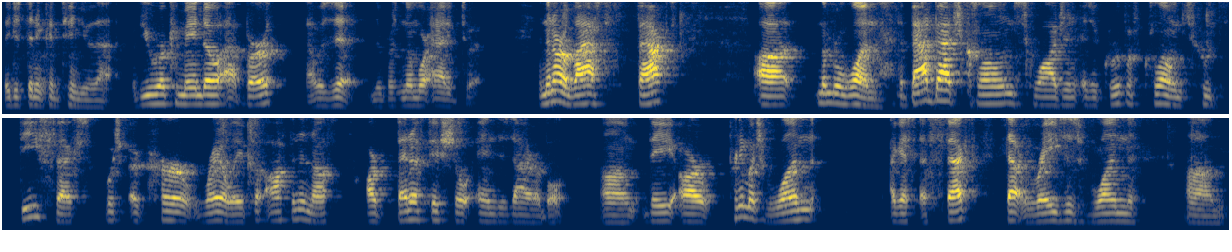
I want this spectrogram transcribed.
they just didn't continue that. If you were a commando at birth, that was it. There was no more added to it. And then our last fact: uh, number one, the Bad Batch clone squadron is a group of clones whose defects, which occur rarely but often enough, are beneficial and desirable. Um, they are pretty much one, I guess, effect that raises one, um,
